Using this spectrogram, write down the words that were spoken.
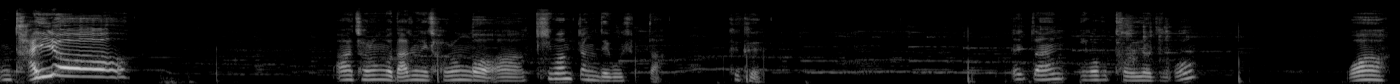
음, 달려! 아 저런 거 나중에 저런 거아 킹왕짱 되고 싶다. 크크. 일단 이거부터 올려주고 와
